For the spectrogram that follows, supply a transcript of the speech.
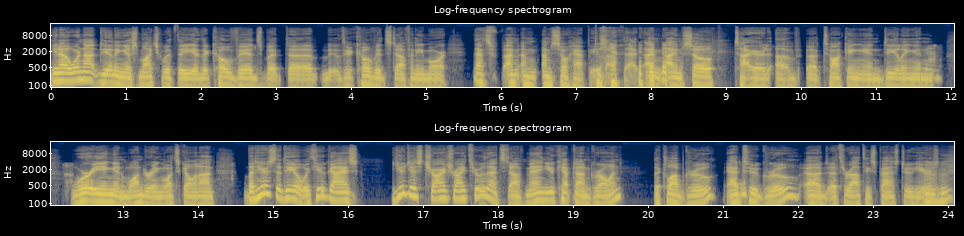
You know, we're not dealing as much with the the covids, but uh, the COVID stuff anymore. That's I'm I'm I'm so happy about that. I'm I'm so tired of uh, talking and dealing and worrying and wondering what's going on. But here's the deal with you guys. You just charged right through that stuff, man. You kept on growing. The club grew, Ad2 grew uh, throughout these past two years. Mhm.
